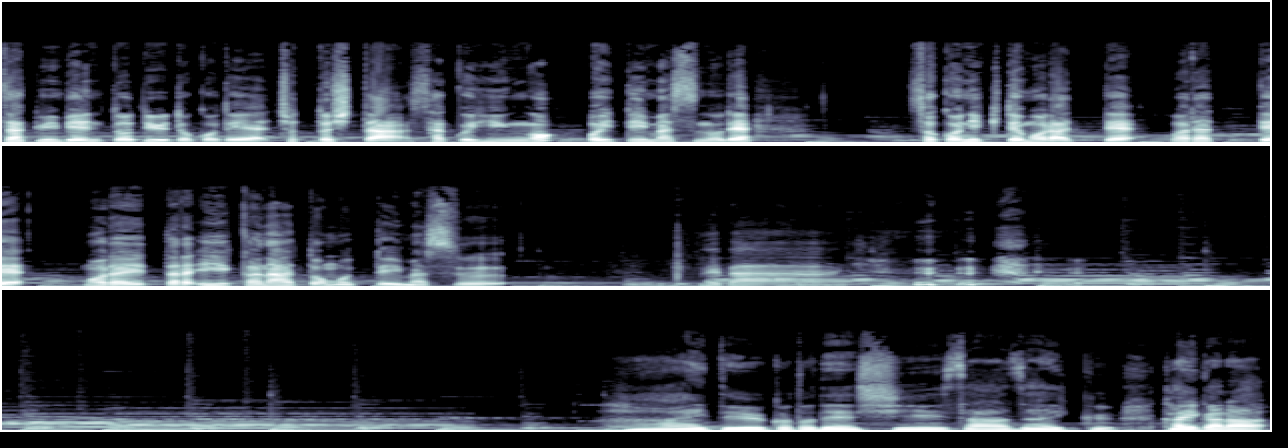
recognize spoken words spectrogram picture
ザクミ弁当というところでちょっとした作品を置いていますのでそこに来てもらって笑ってもらえたらいいかなと思っています。バイバイ はいということでシーサー細工貝殻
